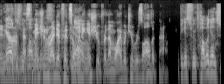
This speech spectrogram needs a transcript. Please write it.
In no, your estimation, right? If it's a no. winning issue for them, why would you resolve it now? Because Republicans,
